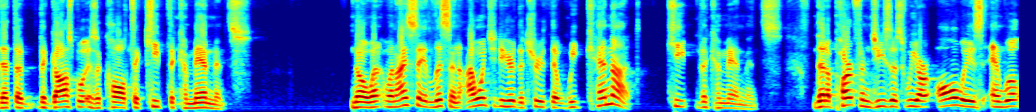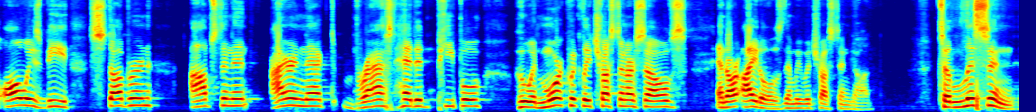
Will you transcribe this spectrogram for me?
that the, the gospel is a call to keep the commandments. No, when, when I say listen, I want you to hear the truth that we cannot keep the commandments that apart from Jesus, we are always and will always be stubborn, obstinate, iron necked, brass headed people who would more quickly trust in ourselves and our idols than we would trust in God. To listen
